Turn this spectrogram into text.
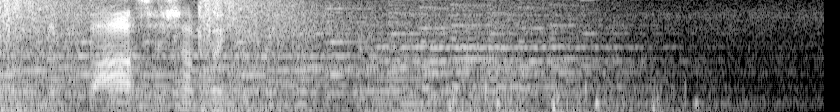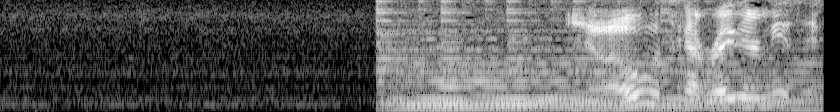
This is the boss or something. No, it's got regular music.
